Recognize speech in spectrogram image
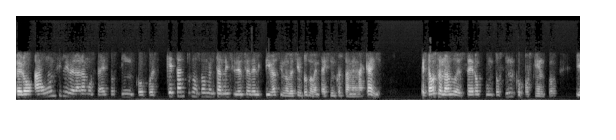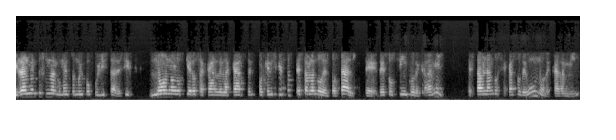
Pero aún si liberáramos a esos 5, pues, ¿qué tanto nos va a aumentar la incidencia delictiva si 995 están en la calle? Estamos hablando del 0.5% y realmente es un argumento muy populista decir no, no los quiero sacar de la cárcel, porque ni siquiera está hablando del total de, esos cinco de cada mil, está hablando si acaso de uno de cada mil,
